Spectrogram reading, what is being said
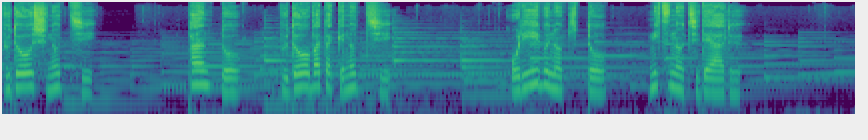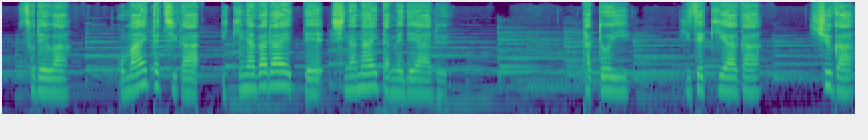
葡萄酒の地、パンと葡萄畑の地、オリーブの木と蜜の地である。それはお前たちが生きながらえて死なないためである。たとえヒゼキヤが主が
